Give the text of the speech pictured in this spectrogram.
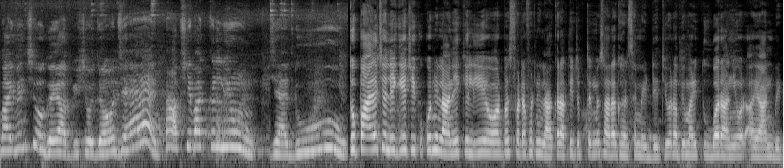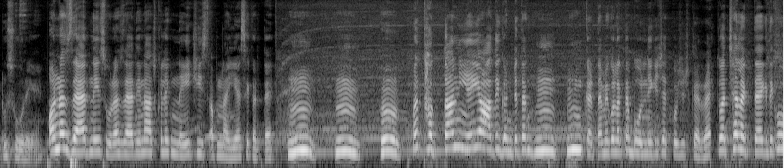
भाई बहन सो गए आप भी सो जाओ। जैद आपसे बात कर ली हूँ। जैदू तो पायल चले गए चीकू को नहलाने के लिए और बस फटाफट मिलाकर कर आती है, जब तक मैं सारा घर समेट देती हूँ और अभी हमारी तूबा, रानी और अयान, बेटू सो रहे हैं। और ना जैद नहीं सो रहा, जैद ने ना आजकल एक नई चीज़ अपनाई ऐसे करता है। हम्म हम्म। हम्म मतलब थकता नहीं है ये आधे घंटे तक हम्म हम्म करता है। मेरे को लगता है बोलने की शायद कोशिश कर रहा है। तो अच्छा लगता है कि देखो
